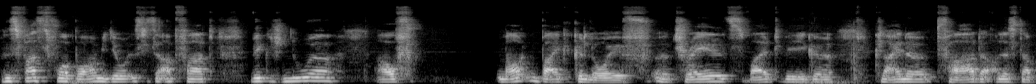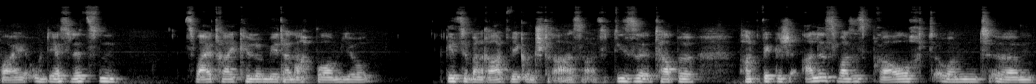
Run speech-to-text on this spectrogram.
bis fast vor Bormio ist diese Abfahrt wirklich nur auf Mountainbike-Geläuf, äh, Trails, Waldwege, kleine Pfade, alles dabei. Und erst die letzten zwei, drei Kilometer nach Bormio geht es über den Radweg und Straße. Also diese Etappe hat wirklich alles, was es braucht. Und ähm,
